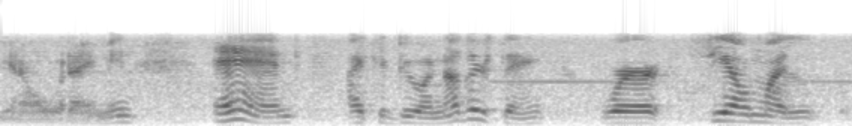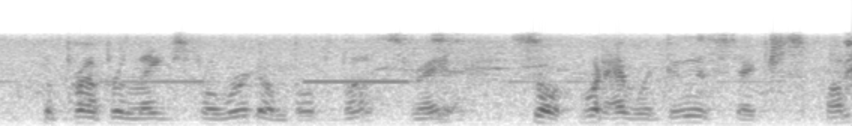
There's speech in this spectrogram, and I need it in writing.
You know what I mean? And I could do another thing where see how my the proper legs forward on both of us, right? Yeah. So what I would do is I just bump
